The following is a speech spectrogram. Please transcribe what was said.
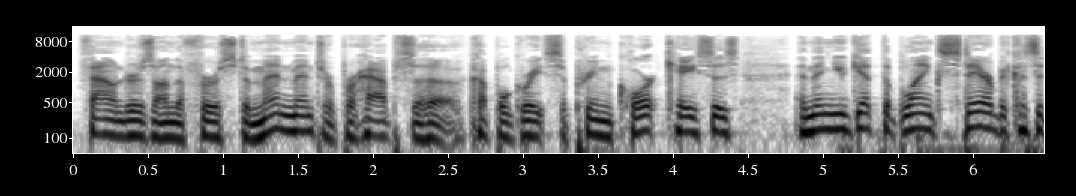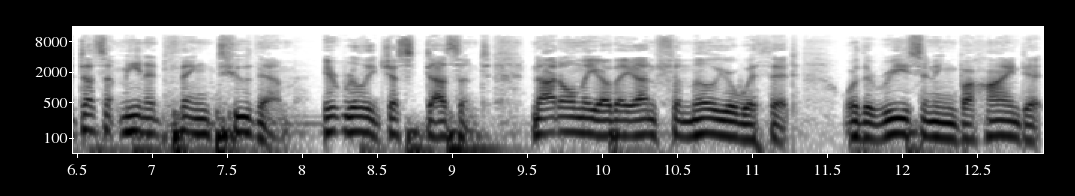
founders on the First Amendment or perhaps a couple great Supreme Court cases, and then you get the blank stare because it doesn't mean a thing to them. It really just doesn't. Not only are they unfamiliar with it or the reasoning behind it,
